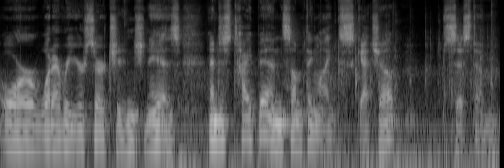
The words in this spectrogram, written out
or whatever your search engine is and just type in something like SketchUp system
